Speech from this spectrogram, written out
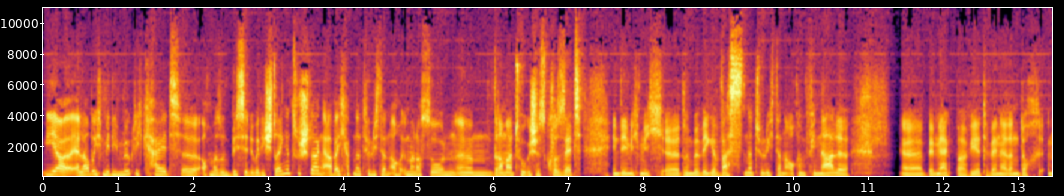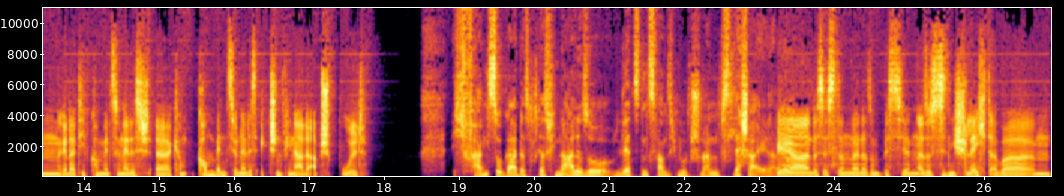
ja, erlaube ich mir die Möglichkeit, äh, auch mal so ein bisschen über die Stränge zu schlagen, aber ich habe natürlich dann auch immer noch so ein ähm, dramaturgisches Korsett, in dem ich mich äh, drin bewege, was natürlich dann auch im Finale äh, bemerkbar wird, wenn er dann doch ein relativ konventionelles, äh, konventionelles Actionfinale abspult. Ich fand sogar, dass mich das Finale so die letzten 20 Minuten schon an einen Slasher erinnert Ja, haben. das ist dann leider so ein bisschen, also es ist nicht schlecht, aber ähm,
